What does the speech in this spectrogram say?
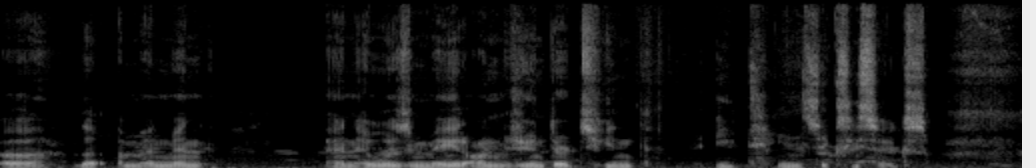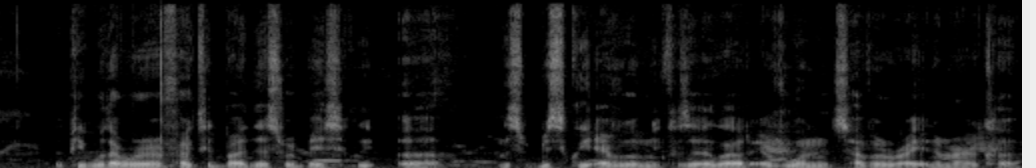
uh, the amendment, and it was made on June 13th, 1866. The people that were affected by this were basically uh, basically everyone because it allowed everyone to have a right in America.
